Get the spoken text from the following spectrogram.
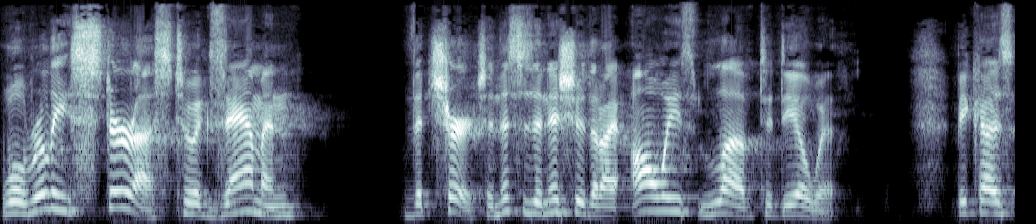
will really stir us to examine the church. And this is an issue that I always love to deal with. Because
